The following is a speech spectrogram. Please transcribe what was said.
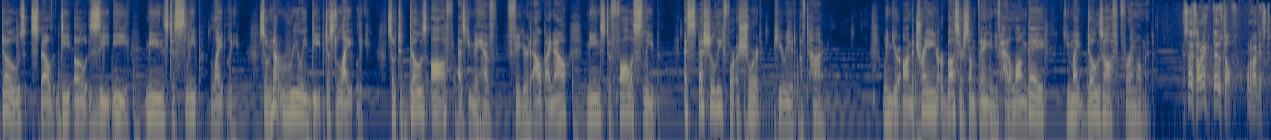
Doze, spelled D O Z E, means to sleep lightly. So, not really deep, just lightly. So, to doze off, as you may have figured out by now, means to fall asleep, especially for a short period of time. When you're on the train or bus or something and you've had a long day, you might doze off for a moment. So sorry, dozed off. What have I missed?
